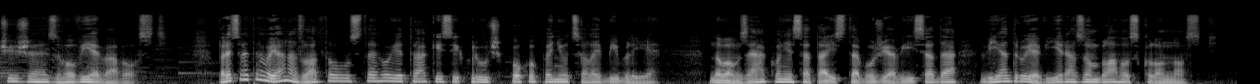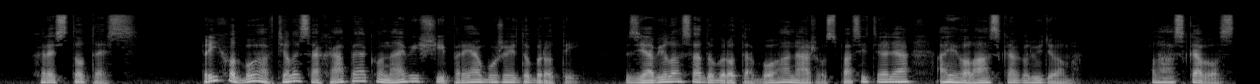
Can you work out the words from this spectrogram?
čiže zhovievavosť. Pre svätého Jana Zlatoústého je to akýsi kľúč k pochopeniu celej Biblie. V Novom zákone sa tá istá Božia výsada vyjadruje výrazom blahosklonnosť. Chrestotes. Príchod Boha v tele sa chápe ako najvyšší prejav Božej dobroty. Zjavila sa dobrota Boha, nášho spasiteľa a jeho láska k ľuďom láskavosť.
